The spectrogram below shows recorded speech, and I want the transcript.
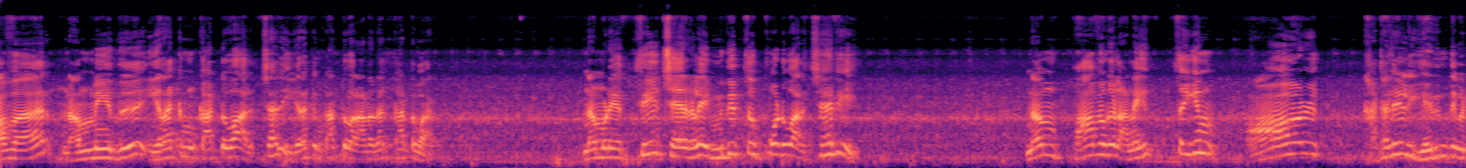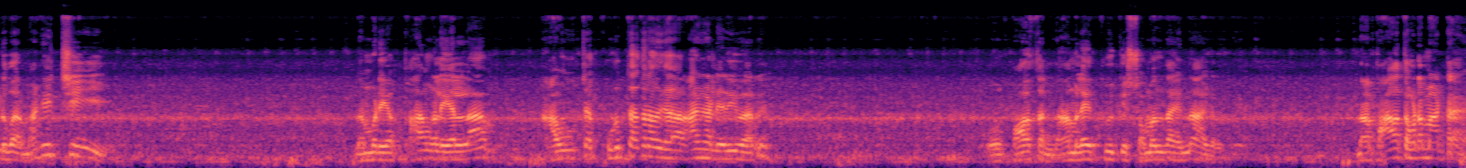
அவர் நம்மீது இரக்கம் காட்டுவார். சரி இரக்கம் காட்டுவார் ஆனால் காட்டுவார். நம்முடைய தீச்செயல்களை மிதித்து போடுவார். சரி நம் பாவங்கள் அனைத்தையும் ஆழ் கடலில் எரிந்து விடுவார். மகிழ்ச்சி. நம்முடைய பாவங்களை எல்லாம் அவர்கிட்ட கொடுத்தா தான் அதுக்கு ஆழ்கால் எறிவார் உன் பாவத்தை நாமளே தூக்கி சுமந்தா என்ன ஆகிறது? நான் பாவத்தை விட மாட்டேன்.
